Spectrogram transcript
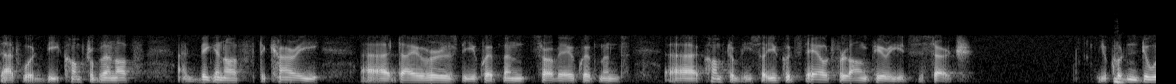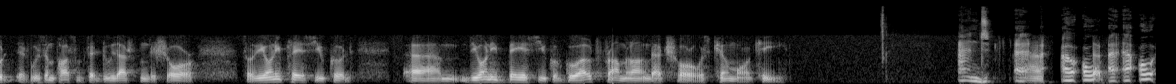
that would be comfortable enough and big enough to carry uh, divers, the equipment, survey equipment, uh, comfortably, so you could stay out for long periods to search. You couldn't do it; it was impossible to do that from the shore. So the only place you could um, the only base you could go out from along that shore was Kilmore Quay. And uh, uh, oh, uh, uh, oh,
